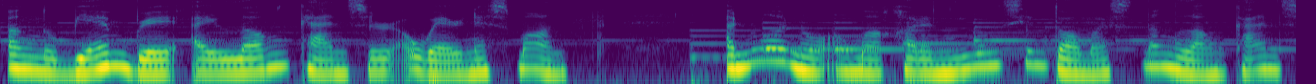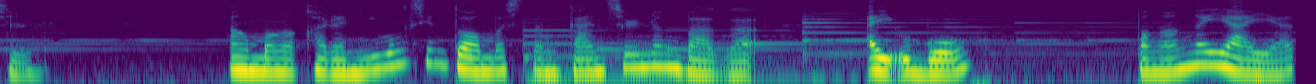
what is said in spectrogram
Ang Nobyembre ay Lung Cancer Awareness Month. Ano-ano ang mga karaniwang sintomas ng lung cancer? Ang mga karaniwang sintomas ng cancer ng baga ay ubo, pangangayayat,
